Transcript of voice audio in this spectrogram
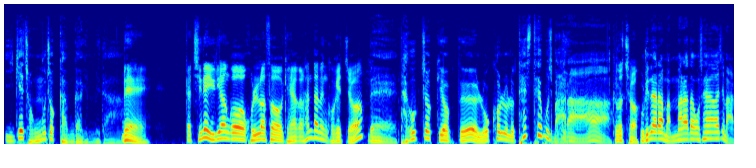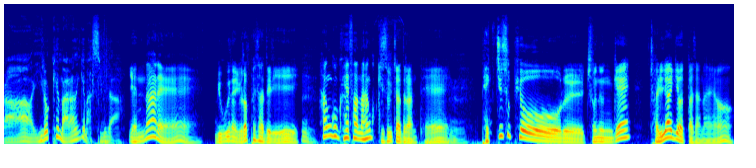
이게 정무적 감각입니다. 네. 그러니까 지네 유리한 거 골라서 계약을 한다는 거겠죠. 네, 다국적 기업들 local rule로 테스트 해보지 마라. 그렇죠. 우리나라 만만하다고 생각하지 마라. 이렇게 말하는 게 맞습니다. 옛날에 미국이나 유럽 회사들이 음. 한국 회사나 한국 기술자들한테 음. 백지 수표를 주는 게 전략이었다잖아요.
